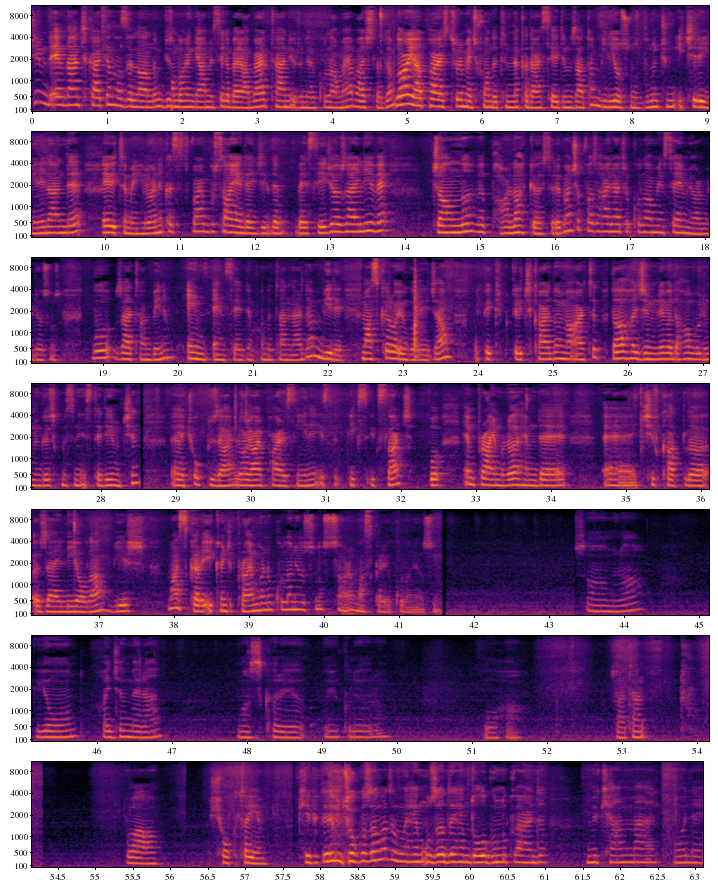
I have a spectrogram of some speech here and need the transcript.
Şimdi evden çıkarken hazırlandım. Sonbaharın gelmesiyle beraber ten ürünleri kullanmaya başladım. L'Oreal Paris True Match fondötenini ne kadar sevdiğimi zaten biliyorsunuz. Bunun çünkü içeriği yenilendi. E vitamini, hyaluronik asit var. Bu sayede cilde besleyici özelliği ve canlı ve parlak gösteriyor. Ben çok fazla highlighter kullanmayı sevmiyorum biliyorsunuz. Bu zaten benim en en sevdiğim fondötenlerden biri. Maskara uygulayacağım. İpek kirpikleri çıkardım ve artık daha hacimli ve daha volümlü gözükmesini istediğim için e, çok güzel. L'Oreal Paris'in yeni XX Large. Bu hem primer'ı hem de e, çift katlı özelliği olan bir maskara. İlk önce primer'ını kullanıyorsunuz sonra maskarayı kullanıyorsunuz. Sonra yoğun hacim veren maskarayı uyguluyorum. Oha. Zaten wow. Şoktayım. Kirpiklerim çok uzamadı mı? Hem uzadı hem dolgunluk verdi. Mükemmel. Oley.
